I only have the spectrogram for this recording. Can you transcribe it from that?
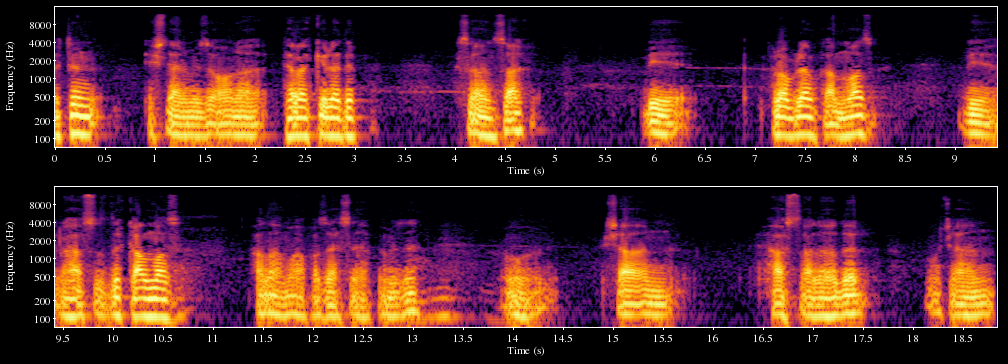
bütün işlerimizi ona tevekkül edip sığınsak bir problem kalmaz bir rahatsızlık kalmaz. Allah muhafaza etsin hepimizi. O çağın hastalığıdır. Bu çağın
